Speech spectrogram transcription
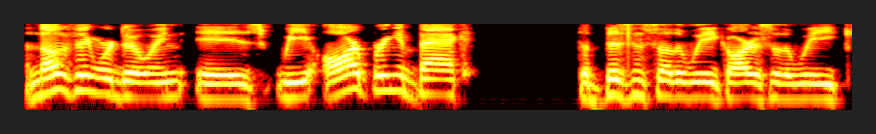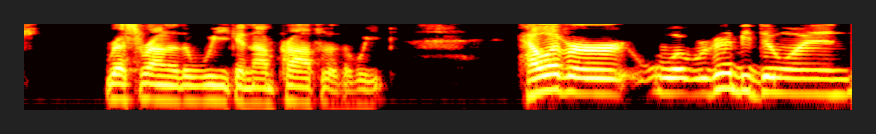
Another thing we're doing is we are bringing back the business of the week, artist of the week, restaurant of the week, and nonprofit of the week. However, what we're going to be doing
